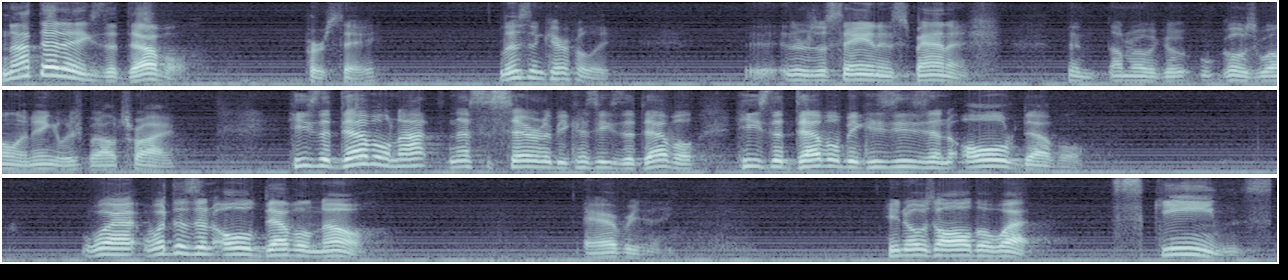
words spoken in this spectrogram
Not that he's the devil, per se. Listen carefully. There's a saying in Spanish, and I don't know if it goes well in English, but I'll try. He's the devil not necessarily because he's the devil. He's the devil because he's an old devil. What, what does an old devil know? Everything. He knows all the what? Schemes.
